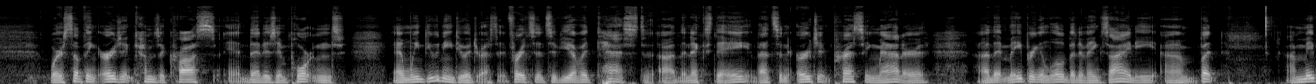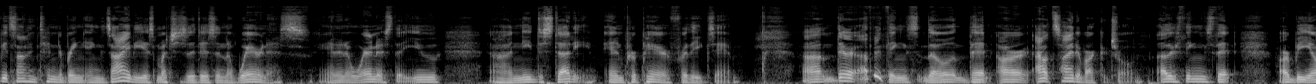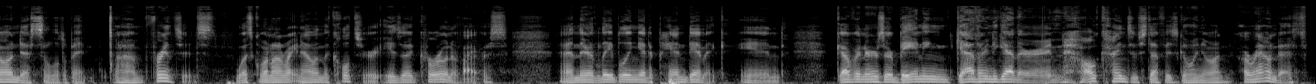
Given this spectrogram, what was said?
where something urgent comes across that is important, and we do need to address it. For instance, if you have a test uh, the next day, that's an urgent, pressing matter uh, that may bring a little bit of anxiety, um, but uh, maybe it's not intended to bring anxiety as much as it is an awareness and an awareness that you uh, need to study and prepare for the exam. Um, there are other things, though, that are outside of our control, other things that are beyond us a little bit. Um, for instance, what's going on right now in the culture is a coronavirus, and they're labeling it a pandemic, and governors are banning gathering together, and all kinds of stuff is going on around us.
